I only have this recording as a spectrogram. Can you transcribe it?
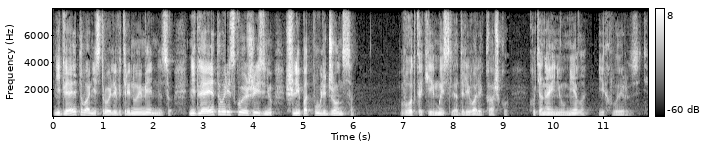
не для этого они строили ветряную мельницу, не для этого, рискуя жизнью, шли под пули Джонса. Вот какие мысли одолевали Кашку – хоть она и не умела их выразить.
